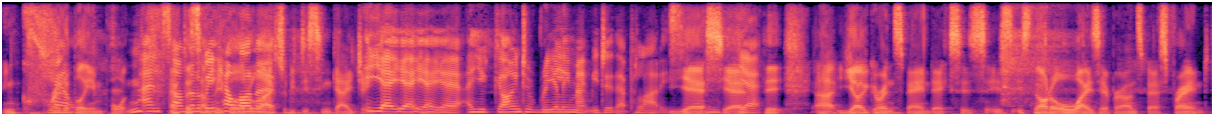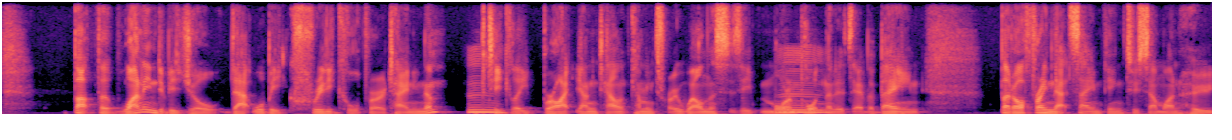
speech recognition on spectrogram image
incredibly important, And some for some people it'll earth. actually be disengaging. Yeah, yeah, yeah, yeah. Are you going to really make me do that Pilates? Yes, yeah. Yeah. The, uh, yoga and spandex is, is is not always everyone's best friend, but for one individual, that will be critical for retaining them. Mm. Particularly bright young talent coming through, wellness is even more Mm. important than it's ever been. But offering that same thing to someone who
